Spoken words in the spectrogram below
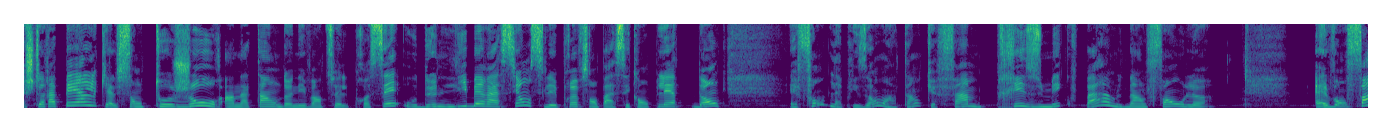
Je te rappelle qu'elles sont toujours en attente d'un éventuel procès ou d'une libération si les preuves sont pas assez complètes. Donc, elles font de la prison en tant que femmes présumées coupables, dans le fond, là. Elles vont faire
